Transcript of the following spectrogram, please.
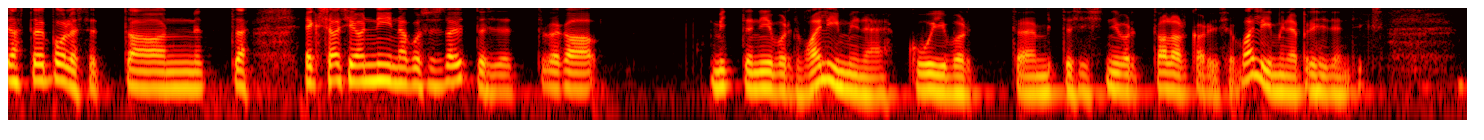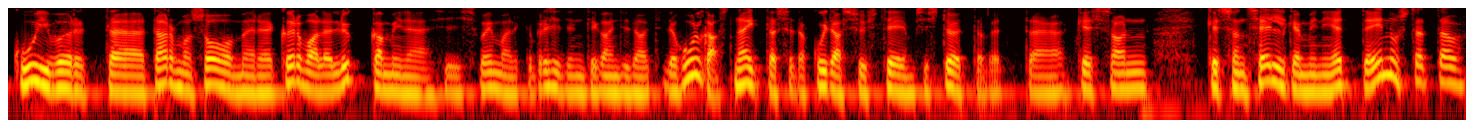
jah, tõepoolest, et ta on nüüd, eks see asi on nii, nagu sa seda ütlesid, et väga mitte niivõrd valimine, kuivõrd äh, mitte siis niivõrd Alar Karise valimine presidendiks, kuivõrd äh, Tarmo Soomere kõrvalelükkamine siis võimalike presidendikandidaatide hulgast näitas seda, kuidas süsteem siis töötab, et äh, kes on, kes on selgemini ette ennustatav,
